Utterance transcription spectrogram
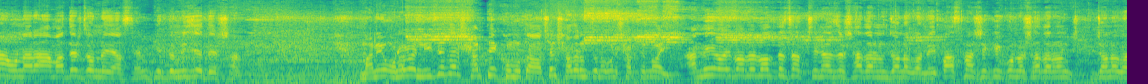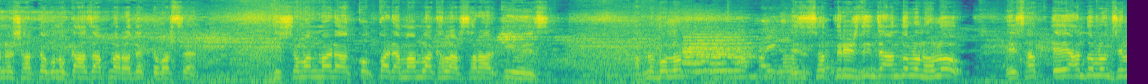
না ওনারা আমাদের জন্যই আছেন কিন্তু নিজেদের স্বার্থে। মানে ওনারা নিজেদের স্বার্থে ক্ষমতা আছেন, সাধারণ জনগণের স্বার্থে নয়। আমি ওইভাবে বলতে চাচ্ছি না যে সাধারণ জনগণ, এই পাঁচ মাসে কি কোনো সাধারণ জনগণের স্বার্থে কোনো কাজ আপনারা দেখতে পারছেন? দৃশ্যমান কয়টা মামলা খেলার ছাড়া আর কি হয়েছে? আপনি বলুন। এই যে ছত্রিশ দিন যে আন্দোলন হলো, এই এই আন্দোলন ছিল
